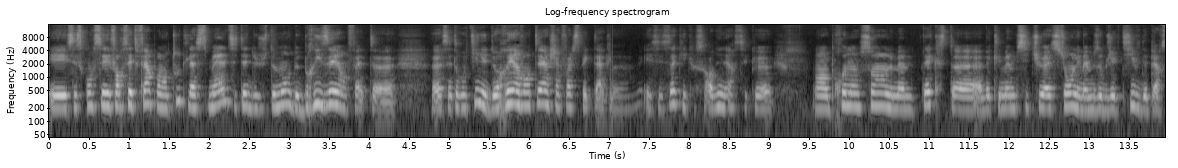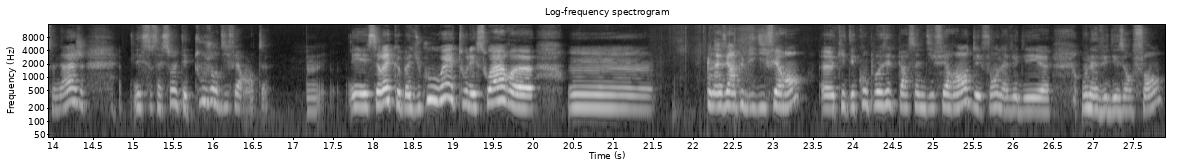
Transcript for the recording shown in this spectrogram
Et c'est ce qu'on s'est efforcé de faire pendant toute la semaine, c'était de, justement de briser en fait euh, euh, cette routine et de réinventer à chaque fois le spectacle. Et c'est ça qui est extraordinaire, c'est que en prononçant le même texte euh, avec les mêmes situations, les mêmes objectifs des personnages, les sensations étaient toujours différentes. Et c'est vrai que bah, du coup, ouais, tous les soirs, on... avait un public différent. qui était composé de personnes différentes. Des fois, on avait des, on avait des enfants,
